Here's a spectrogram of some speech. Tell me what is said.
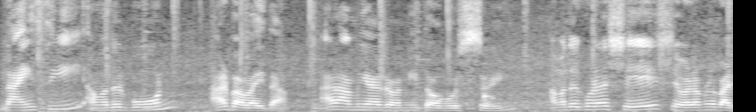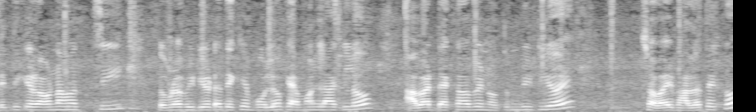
নাইসি, আমাদের বোন আর বাবাইদা। আর আমি আর রনি তো অবশ্যই। আমাদের ঘোরা শেষ, এবার আমরা বাড়ির দিকে রওনা হচ্ছি। তোমরা ভিডিওটা দেখে বলো কেমন লাগল। আবার দেখা হবে নতুন ভিডিওয়। সবাই ভালো থেকো।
